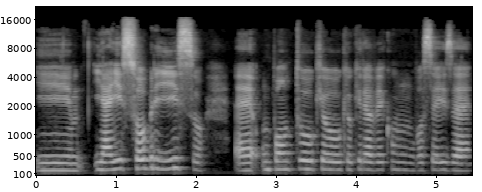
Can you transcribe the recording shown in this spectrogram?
E, e aí, sobre isso, é, um ponto que eu, que eu queria ver com vocês é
